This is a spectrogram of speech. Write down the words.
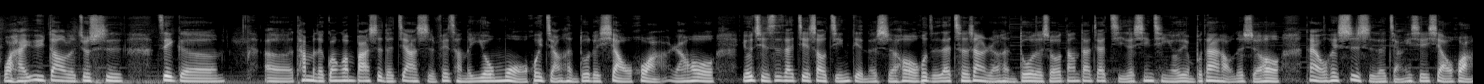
我还遇到了就是这个呃他们的观光巴士的驾驶非常的幽默，会讲很多的笑话。然后尤其是在介绍景点的时候，或者在车上人很多的时候，当大家挤的心情有点不太好的时候，他也会适时的讲一些笑话。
